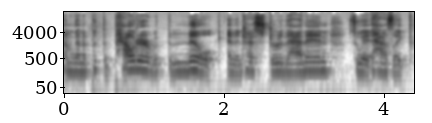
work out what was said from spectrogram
I'm gonna put the powder with the milk and then try to stir that in so it has like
